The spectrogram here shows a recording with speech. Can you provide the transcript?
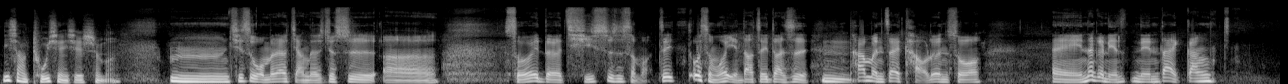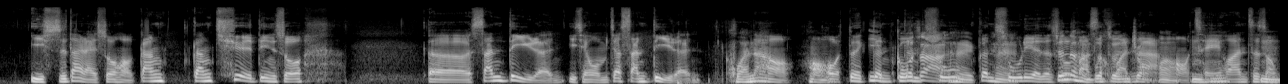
你想凸显些什么？嗯，其实我们要讲的就是呃，所谓的歧视是什么？这为什么会演到这一段是？嗯，他们在讨论说，哎，那个年年代刚以时代来说哈，刚刚确定说。呃，山地人以前我们叫山地人，然后哦对，更更粗更粗劣的说法是还那哦，陈欢这种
